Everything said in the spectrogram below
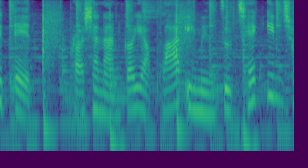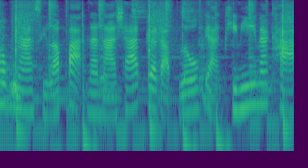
2021 เพราะฉะนั้นก็อย่าพลาดอีกหนึ่งจุดเช็คอินชมงานศิลปะนานาชาติระดับโลกอย่างที่นี่นะคะ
